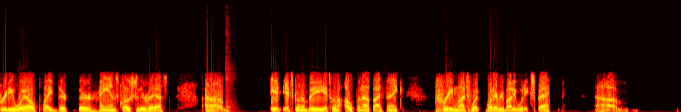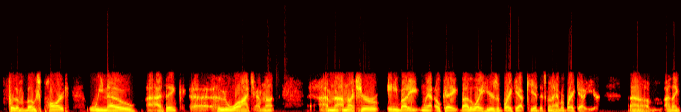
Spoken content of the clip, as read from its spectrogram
pretty well played their their hands close to their vest. Um, it, it's going to be it's going to open up, I think, pretty much what what everybody would expect. Um, for the most part, we know. I I think uh, who to watch. I'm not. I'm not. I'm not sure anybody went. Okay. By the way, here's a breakout kid that's going to have a breakout year. Um, I think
